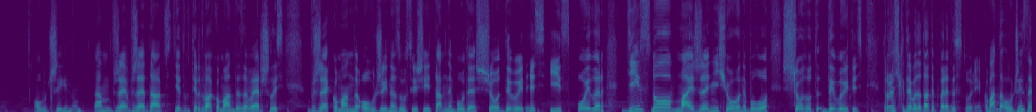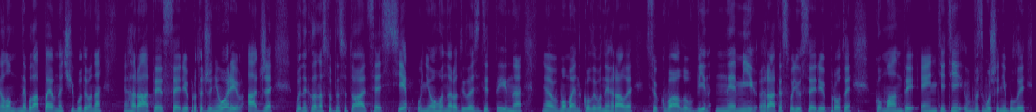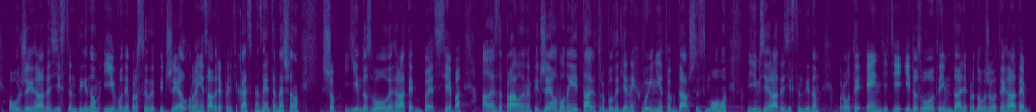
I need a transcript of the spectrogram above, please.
OG, ну там вже вже да, тір 2 команди завершились, вже команда OG на зустрічі, і там не буде що дивитись. І спойлер, дійсно, майже нічого не було, що тут дивитись. Трошечки треба додати передісторію. Команда OG загалом не була певна, чи буде вона грати серію проти джуніорів, адже виникла наступна ситуація. Сєп у нього народилась дитина е, в момент, коли вони грали цю квалу. Він не міг грати свою серію проти команди Entity. Змушені були OG грати зі стендином, і вони просили PGL, організаторів кваліфікації на The International, щоб їм дозволили грати без Сєба. Але за правилами PGL вони і так зробили для них виняток, давши змогу їм зіграти зі стендином проти Entity і дозволити їм далі продовжувати грати.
